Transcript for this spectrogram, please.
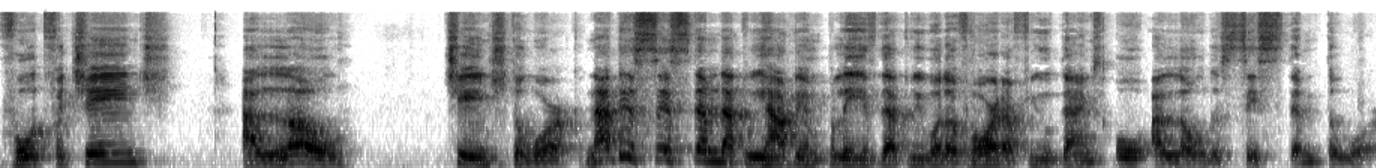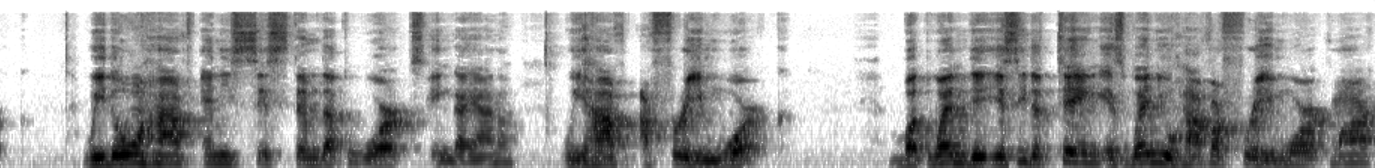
Vote for change. Allow change to work. Not the system that we have in place that we would have heard a few times, oh, allow the system to work. We don't have any system that works in Guyana. We have a framework. But when the, you see the thing is when you have a framework, Mark,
